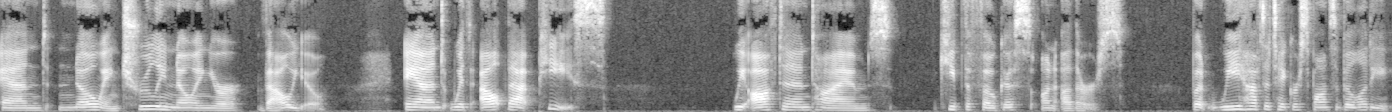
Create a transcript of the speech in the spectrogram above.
and knowing, truly knowing your value. And without that piece, we oftentimes keep the focus on others. But we have to take responsibility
